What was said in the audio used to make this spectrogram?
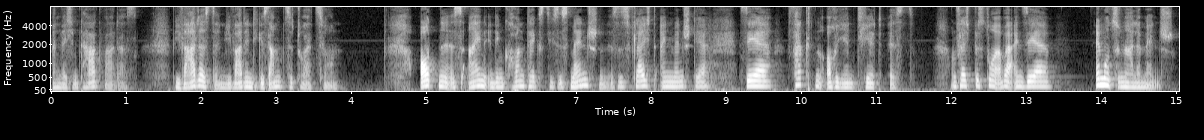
An welchem Tag war das? Wie war das denn? Wie war denn die Gesamtsituation? Ordne es ein in den Kontext dieses Menschen. Es ist vielleicht ein Mensch, der sehr faktenorientiert ist. Und vielleicht bist du aber ein sehr emotionaler Mensch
